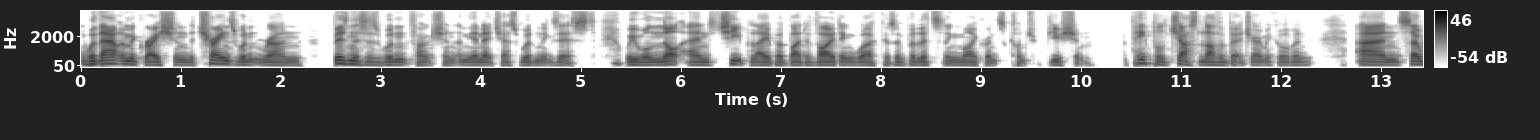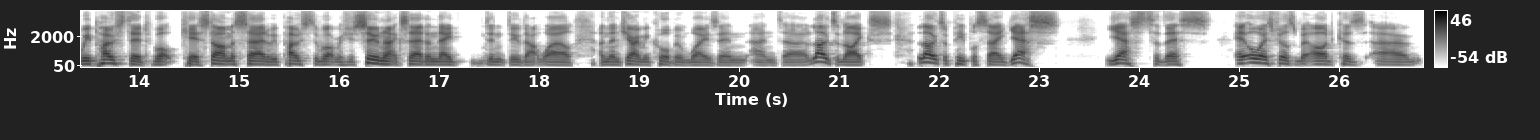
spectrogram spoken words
without immigration, the trains wouldn't run. Businesses wouldn't function and the NHS wouldn't exist. We will not end cheap labour by dividing workers and belittling migrants' contribution people just love a bit of Jeremy Corbyn. And so we posted what Keir Starmer said, we posted what Richard Sunak said, and they didn't do that well. And then Jeremy Corbyn weighs in and uh, loads of likes, loads of people saying yes, yes to this. It always feels a bit odd because um,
